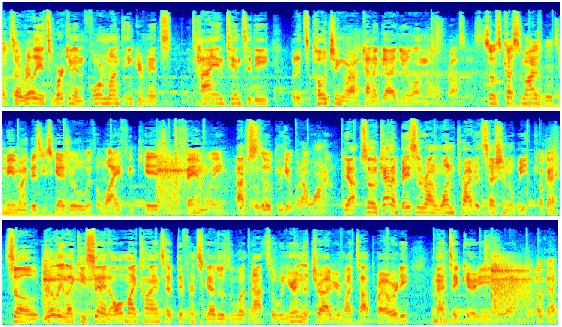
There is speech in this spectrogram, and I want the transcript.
Okay. so really it's working in four month increments it's high intensity but it's coaching where i'm kind of guiding you along the whole process So it's customizable to me and my busy schedule with a wife and kids and a family. I still Absolutely. can get what I want out of it. yep so it kind of bases around one private session a week Okay. So really, like you said, all my clients have different schedules and whatnot. So when you're in the tribe, you're my top priority, and I take care of you either way. Okay.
